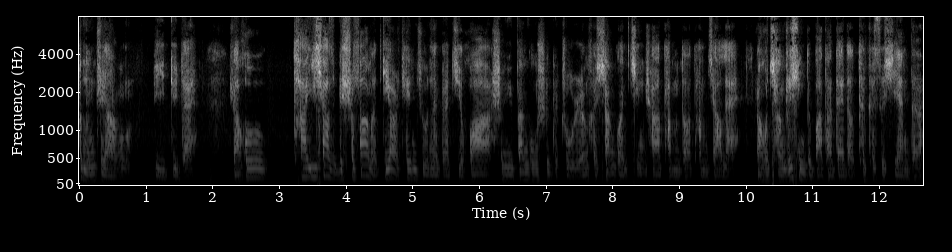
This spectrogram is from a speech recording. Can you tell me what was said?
不能这样被对待。然后。他一下子被释放了，第二天就那个计划生育办公室的主任和相关警察他们到他们家来，然后强制性的把他带到特克斯县的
